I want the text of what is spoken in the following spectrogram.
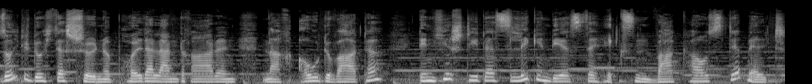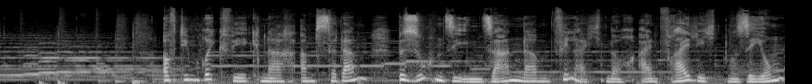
sollte durch das schöne Polderland radeln nach Audewater, denn hier steht das legendärste Hexenwaghaus der Welt. Auf dem Rückweg nach Amsterdam besuchen Sie in Zaandam vielleicht noch ein Freilichtmuseum,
